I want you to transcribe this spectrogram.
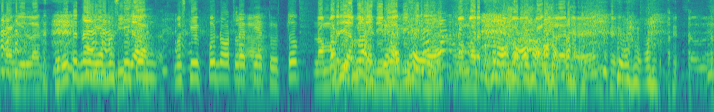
panggilan. Jadi tenang ya meskipun Bisa. meskipun outletnya Ah, tutup, Nomornya bisa dilihat di sini. Nomor nomor panggilannya ya. Soalnya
